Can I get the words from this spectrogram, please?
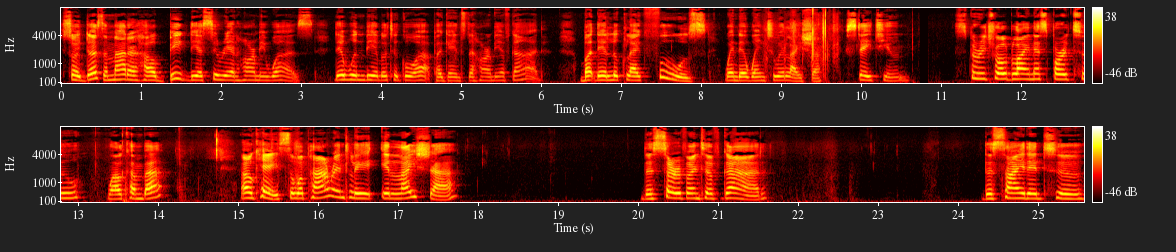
So it doesn't matter how big the Assyrian army was, they wouldn't be able to go up against the army of God. But they looked like fools when they went to Elisha. Stay tuned. Spiritual blindness part two. Welcome back. Okay, so apparently Elisha the servant of God, decided to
